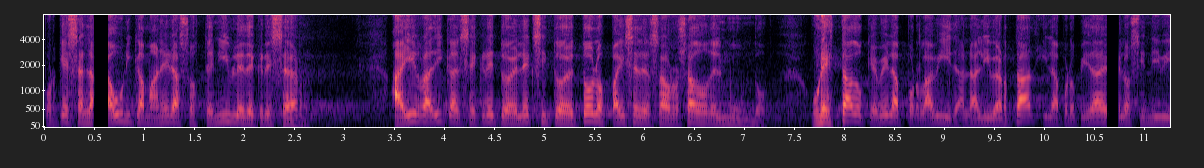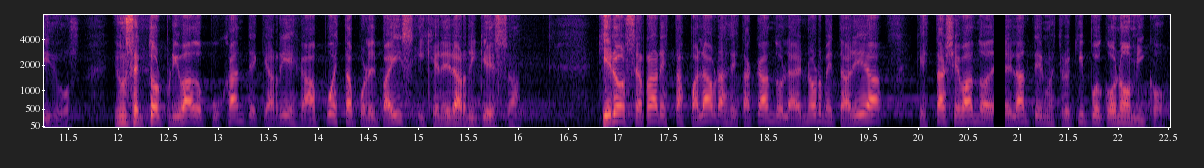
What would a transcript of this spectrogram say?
porque esa es la única manera sostenible de crecer. Ahí radica el secreto del éxito de todos los países desarrollados del mundo. Un Estado que vela por la vida, la libertad y la propiedad de los individuos. Y un sector privado pujante que arriesga, apuesta por el país y genera riqueza. Quiero cerrar estas palabras destacando la enorme tarea que está llevando adelante nuestro equipo económico,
